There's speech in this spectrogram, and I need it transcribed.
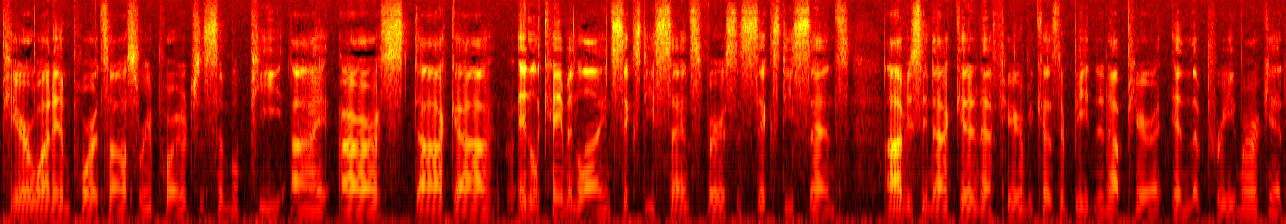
Pier 1 Imports also report, the symbol PIR. Stock uh, in, came in line 60 cents versus 60 cents. Obviously not good enough here because they're beating it up here in the pre-market.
